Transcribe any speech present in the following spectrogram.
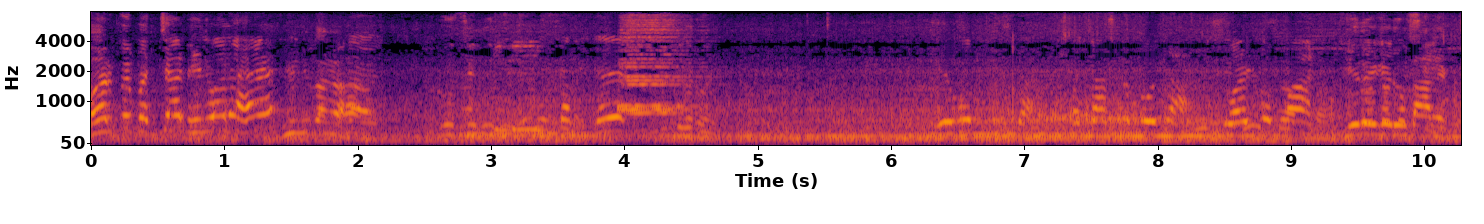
और कोई बच्चा वाला है? वाला है। दूसरी दूसरी। ये वो तीस का पचास का दो का सौ को पाँच ये को। बारह को।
